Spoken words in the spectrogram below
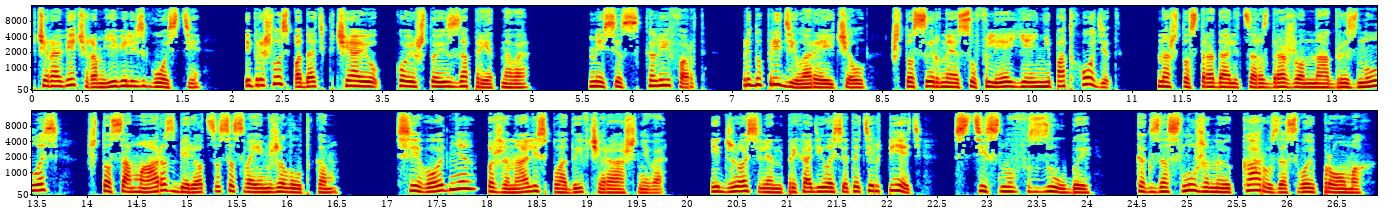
Вчера вечером явились гости, и пришлось подать к чаю кое-что из запретного. Миссис Клиффорд предупредила Рэйчел, что сырное суфле ей не подходит, на что страдалица раздраженно огрызнулась, что сама разберется со своим желудком. Сегодня пожинались плоды вчерашнего, и Джоселин приходилось это терпеть, стиснув зубы, как заслуженную кару за свой промах.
